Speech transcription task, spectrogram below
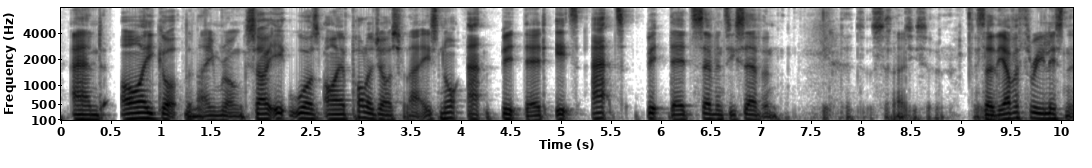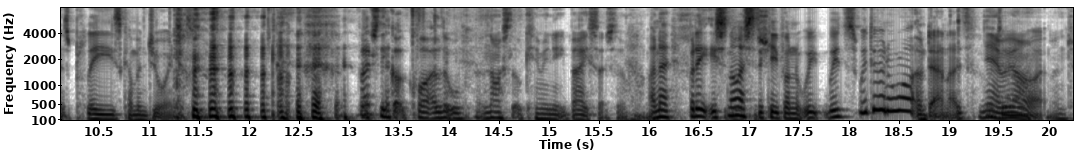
and I got the name wrong. So it was. I apologise for that. It's not at bitdead. It's at bitdead seventy seven. Bit dead at 77. So the other three listeners, please come and join us. I've actually got quite a little, a nice little community base, actually. I know, but it, it's nice to keep on. We, we we're doing all right on downloads. We're Yeah, we are. all right. And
